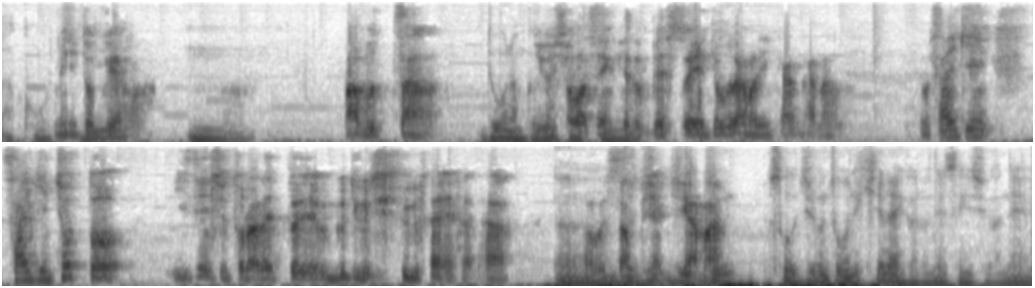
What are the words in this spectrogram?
あコーチ、ね、明徳やわ、うん。まぶっさどうなん優勝はせんけど、ベスト8ぐらいまでいかんかな。でも最近、最近ちょっといい選手取られてぐちぐちぐらいやから、うん。馬淵さんもじ焼き山自分そう自分のところに来てないからね選手がね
